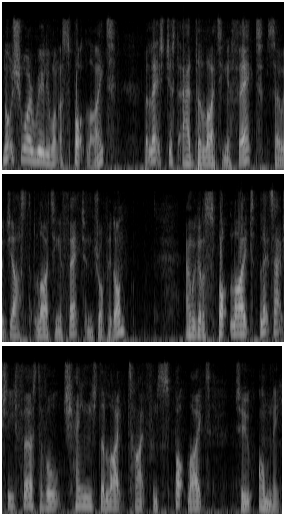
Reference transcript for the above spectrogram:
Not sure I really want a spotlight, but let's just add the lighting effect. So adjust lighting effect and drop it on. And we've got a spotlight. Let's actually first of all change the light type from spotlight to omni.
